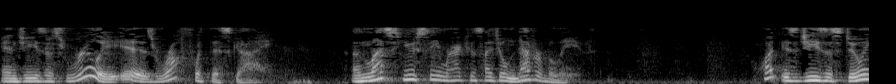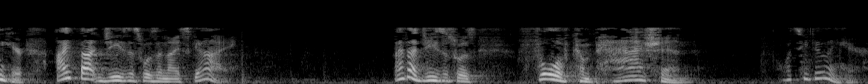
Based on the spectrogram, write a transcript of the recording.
And Jesus really is rough with this guy. Unless you see miraculous signs, you'll never believe. What is Jesus doing here? I thought Jesus was a nice guy. I thought Jesus was full of compassion. What's he doing here?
